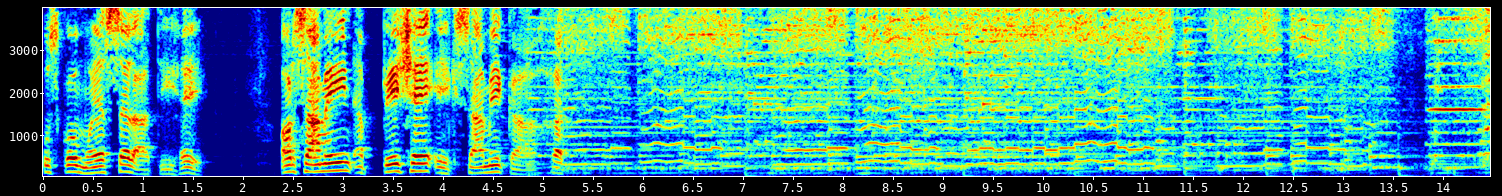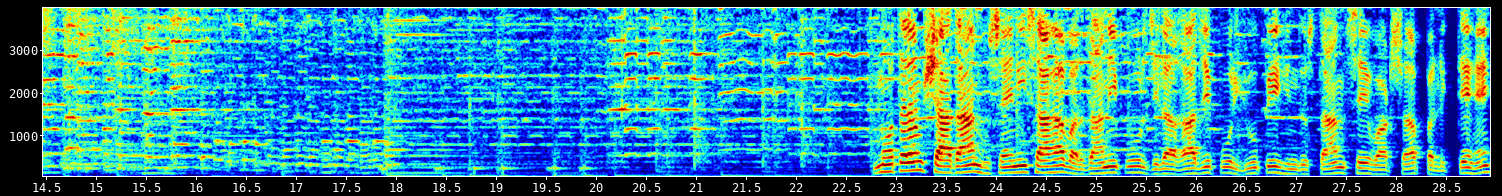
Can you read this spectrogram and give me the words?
اس کو میسر آتی ہے۔ اور سامعین، اب پیش ہے ایک سامع کا خط۔ محترم شادان حسینی صاحب، ارزانی پور، ضلع غازی پور، یو پی، ہندوستان سے واٹس ایپ پر لکھتے ہیں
